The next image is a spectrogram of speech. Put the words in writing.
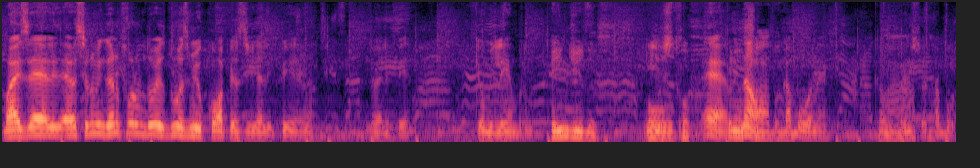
Mas, é, é, se eu não me engano, foram dois, duas mil cópias de LP, né? Do LP. Que eu me lembro. Vendidas. Ou Isso. só É, prensado, não, né? acabou, né? Acabou, Ah, tá. acabou.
